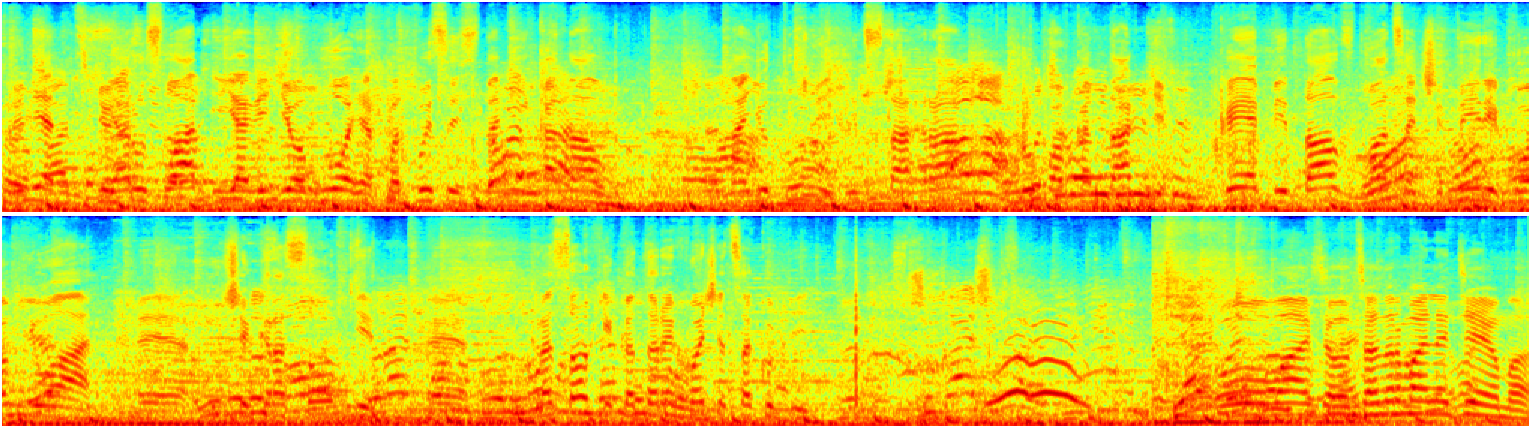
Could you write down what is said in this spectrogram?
Привет, я Руслан и я видеоблогер. Подписывайтесь на мой канал на ютубе, инстаграм, группа ВКонтакте Capitals24.com.ua Э, Лучшие кроссовки, э, кроссовки, которые хочется купить. О, Вася, оце нормальна тема.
